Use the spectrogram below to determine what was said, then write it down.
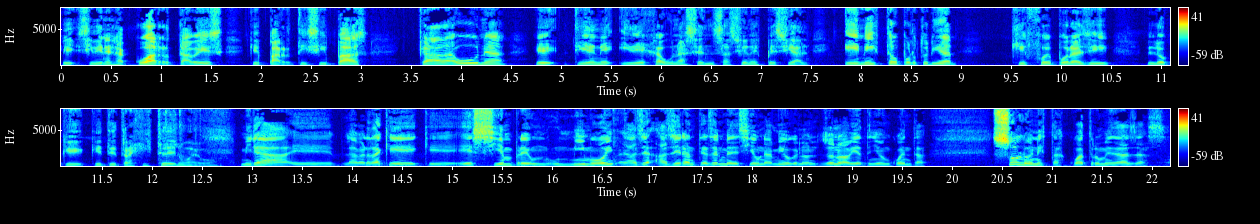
eh, si bien es la cuarta vez que participás, cada una tiene y deja una sensación especial. En esta oportunidad, ¿qué fue por allí lo que, te trajiste de nuevo? Mira, eh, la verdad que, es siempre un, mimo. Hoy, ayer, ayer, anteayer me decía un amigo que no, yo no había tenido en cuenta. Solo en estas cuatro medallas,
